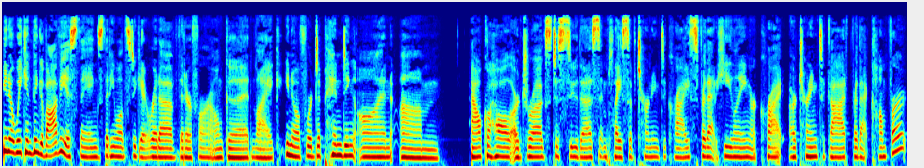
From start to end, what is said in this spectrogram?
you know, we can think of obvious things that he wants to get rid of that are for our own good. Like, you know, if we're depending on, um, alcohol or drugs to soothe us in place of turning to Christ for that healing or cry or turning to God for that comfort.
